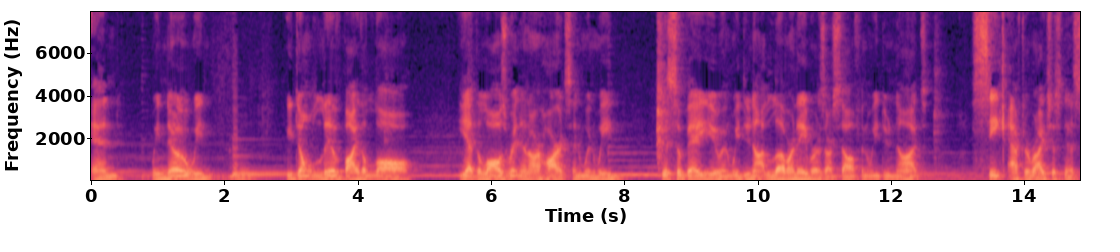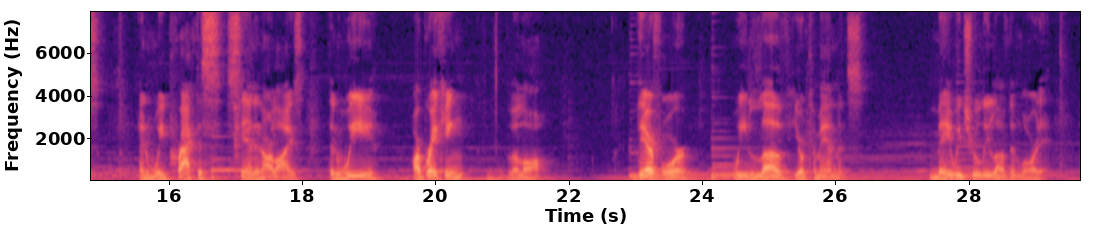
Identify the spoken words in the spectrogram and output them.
And we know we we don't live by the law, yet the law is written in our hearts. And when we disobey you and we do not love our neighbor as ourselves and we do not seek after righteousness and we practice sin in our lives, then we are breaking the law. Therefore, we love your commandments. May we truly love them, Lord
